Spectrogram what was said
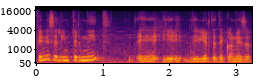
Tienes el internet eh, y diviértete con eso.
